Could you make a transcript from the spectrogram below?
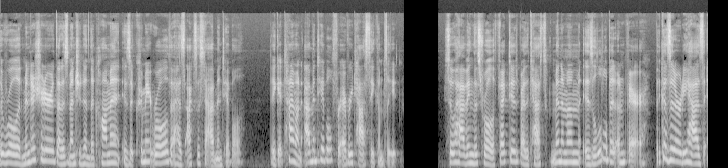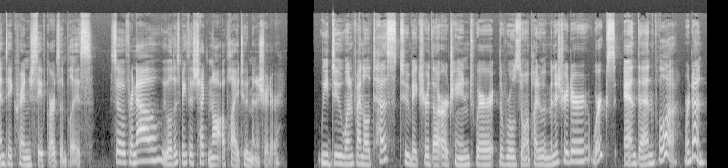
The role administrator that is mentioned in the comment is a crewmate role that has access to admin table. They get time on admin table for every task they complete. So having this role affected by the task minimum is a little bit unfair because it already has anti-cringe safeguards in place. So for now, we will just make this check not apply to administrator. We do one final test to make sure that our change where the rules don't apply to administrator works, and then voila, we're done.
